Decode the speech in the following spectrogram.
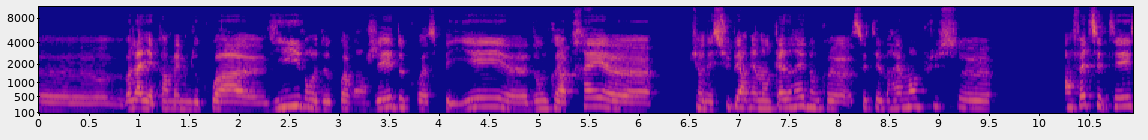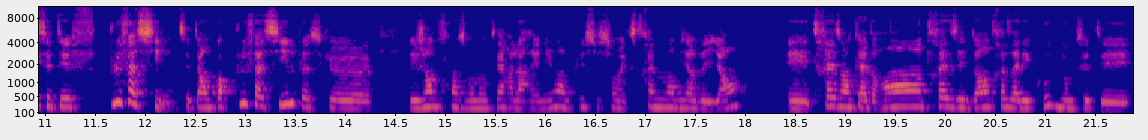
euh, voilà il y a quand même de quoi euh, vivre de quoi manger de quoi se payer donc après puis on est super bien encadré donc c'était vraiment plus en fait c'était c'était plus facile. C'était encore plus facile parce que les gens de France Volontaire à la Réunion en plus ils sont extrêmement bienveillants et très encadrants très aidants très à l'écoute donc c'était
